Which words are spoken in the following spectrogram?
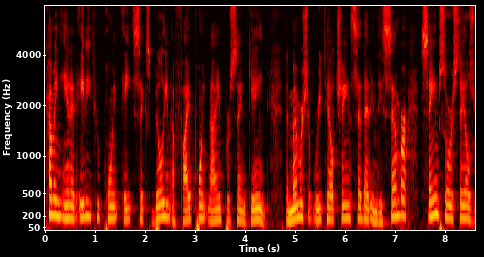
coming in at 82.86 billion, a 5.9% gain. The membership retail chain said that in December, same-store sales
